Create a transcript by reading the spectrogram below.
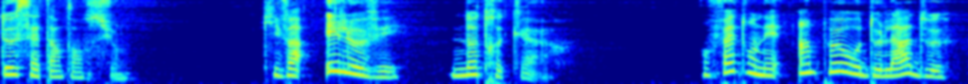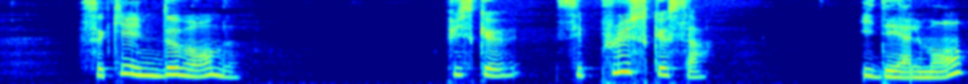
de cette intention, qui va élever notre cœur. En fait, on est un peu au-delà de ce qu'est une demande, puisque c'est plus que ça. Idéalement,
